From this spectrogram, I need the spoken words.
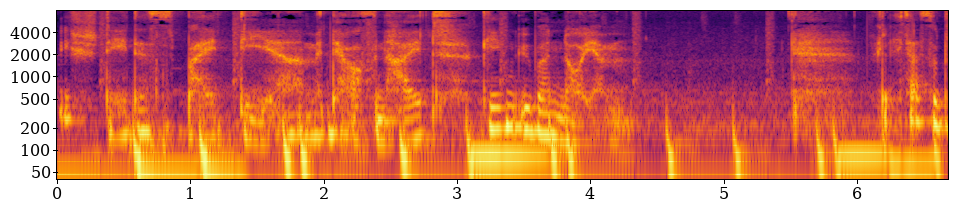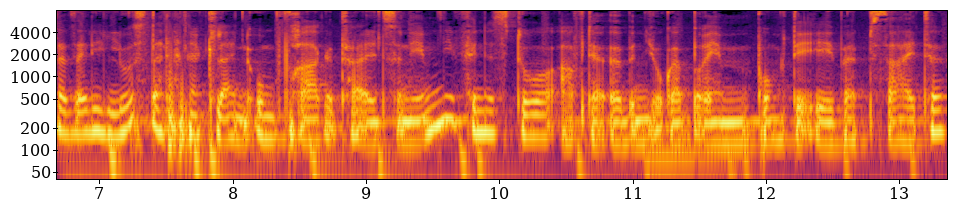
Wie steht es bei dir mit der Offenheit gegenüber Neuem? Du tatsächlich Lust, an einer kleinen Umfrage teilzunehmen. Die findest du auf der urbanyogabremen.de Webseite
